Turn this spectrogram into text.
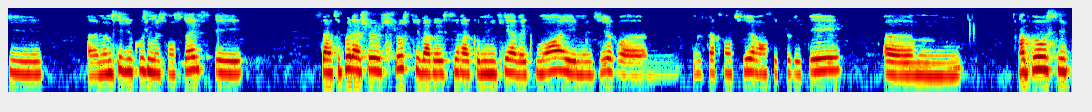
qui, euh, même si du coup je me sens seule, c'est, c'est un petit peu la chose qui va réussir à communiquer avec moi et me dire, me faire sentir en sécurité, un peu aussi,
